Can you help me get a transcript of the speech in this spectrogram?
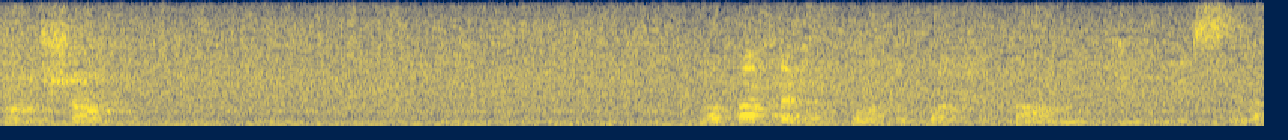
tranchant. On ne va pas faire n'importe quoi. Je n'ai pas envie de vous laisser là.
